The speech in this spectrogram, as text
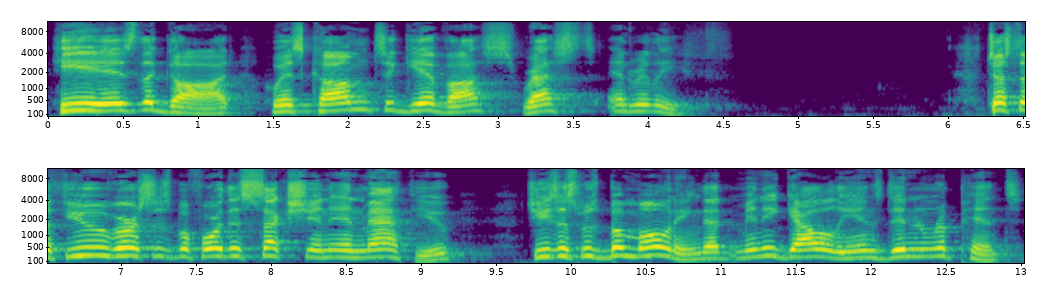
He is the God who has come to give us rest and relief. Just a few verses before this section in Matthew, Jesus was bemoaning that many Galileans didn't repent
